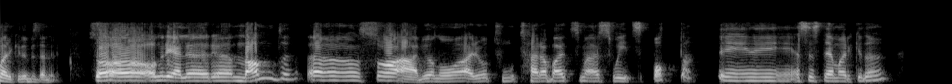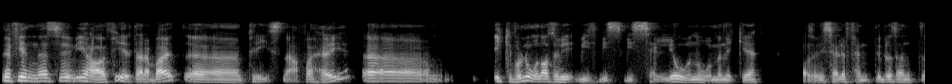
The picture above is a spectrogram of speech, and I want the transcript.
Markedet bestemmer. Så, og Når det gjelder eh, NAND, eh, så er vi jo nå er det jo to terabyte som er sweet spot da, i SSD-markedet. Det finnes, Vi har fire terabyte. Eh, prisen er for høy. Ikke for noen. altså Vi, vi, vi selger jo noe, men ikke altså Vi selger 50%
